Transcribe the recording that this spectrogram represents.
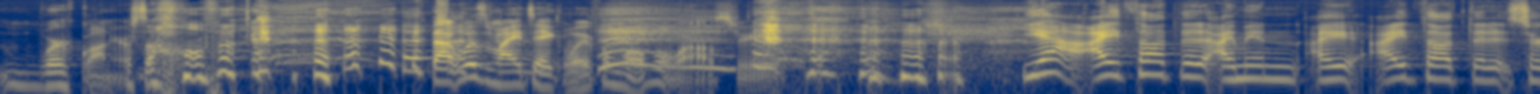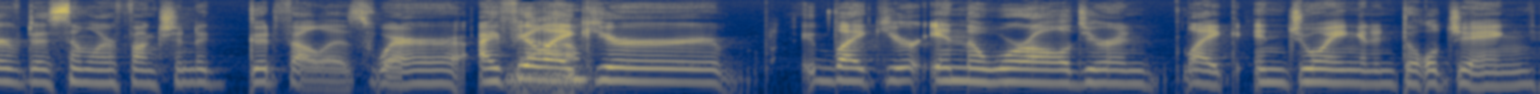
work on yourself. that was my takeaway from Wolf of Wall Street. Yeah, I thought that. I mean, I I thought that it served a similar function to Goodfellas, where I feel Yeah. like you're like you're in the world, you're in like enjoying and indulging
